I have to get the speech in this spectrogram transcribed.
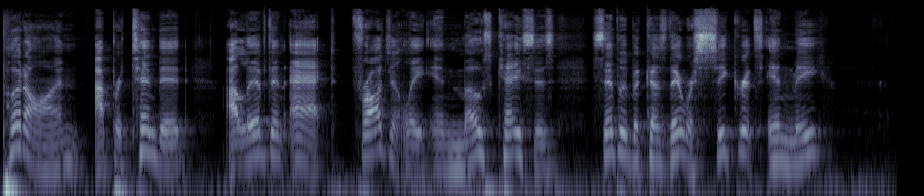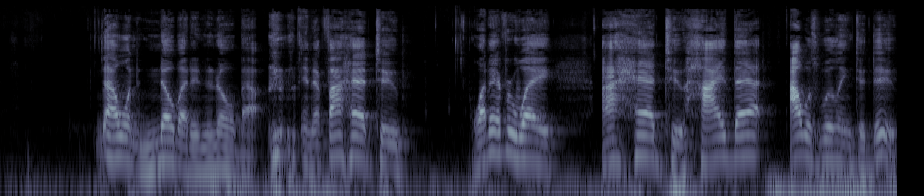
put on, I pretended, I lived and act fraudulently in most cases simply because there were secrets in me that I wanted nobody to know about. and if I had to, whatever way I had to hide that, I was willing to do,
